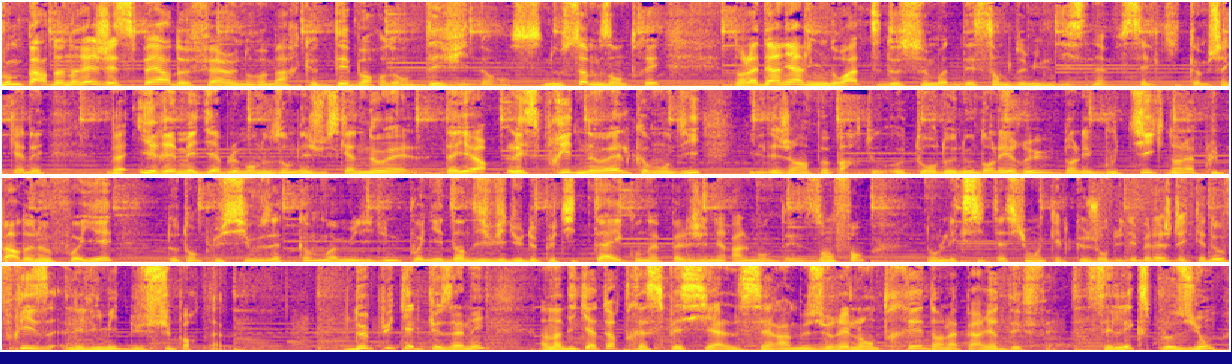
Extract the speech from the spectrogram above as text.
Vous me pardonnerez, j'espère, de faire une remarque débordant d'évidence. Nous sommes entrés dans la dernière ligne droite de ce mois de décembre 2019, celle qui, comme chaque année, va irrémédiablement nous emmener jusqu'à Noël. D'ailleurs, l'esprit de Noël, comme on dit, il est déjà un peu partout autour de nous, dans les rues, dans les boutiques, dans la plupart de nos foyers, d'autant plus si vous êtes comme moi muni d'une poignée d'individus de petite taille qu'on appelle généralement des enfants, dont l'excitation à quelques jours du déballage des cadeaux frise les limites du supportable. Depuis quelques années, un indicateur très spécial sert à mesurer l'entrée dans la période des fêtes. C'est l'explosion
